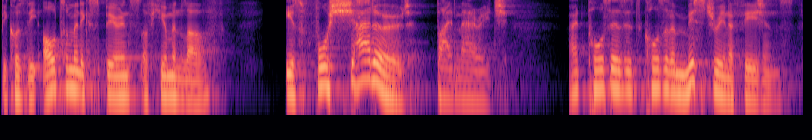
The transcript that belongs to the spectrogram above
Because the ultimate experience of human love is foreshadowed by marriage. Right? Paul says it calls it a mystery in Ephesians.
